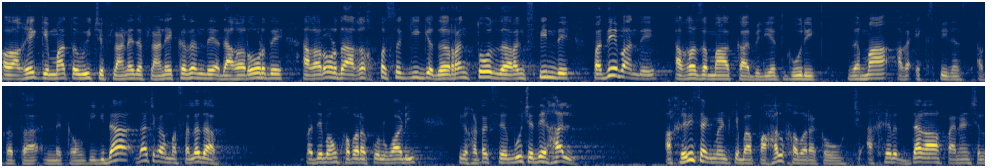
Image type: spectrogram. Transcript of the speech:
او هغې کې ما ته ووایي چې فلانی د فلانی کزن دی، د هغه ورور دی، هغه ورور د هغه خپل څه کېږي، د رنګ تور دی، د رنګ سپین دی، په دې باندې هغه زما قابلیت ګوري، زما هغه اېکسپېرینس هغه ته نه کاونټ کېږي. دا دا چې کومه مسله ده په دې به هم خبره کول غواړي چې خټک صاحب وو چې دې حل اخري سېګمنټ کې به په حل خبره کوو چې اخر دغه فاینانشل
